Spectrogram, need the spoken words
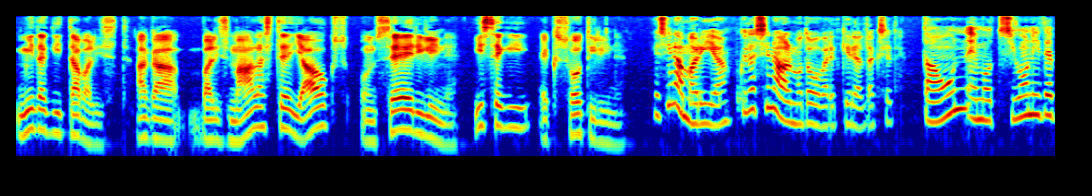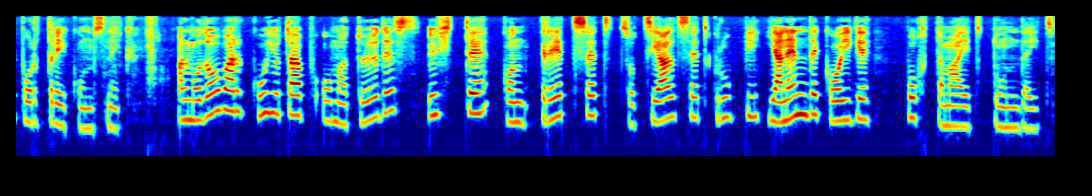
midagi tavalist, aga välismaalaste jaoks on see eriline, isegi eksootiline. Ja sina, Maria, kuidas sina Almodovarit kirjeldaksid? ta on emotsioonide portreekunstnik. Almodovar kujutab oma töödes ühte konkreetset sotsiaalset gruppi ja nende kõige puhtamaid tundeid.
